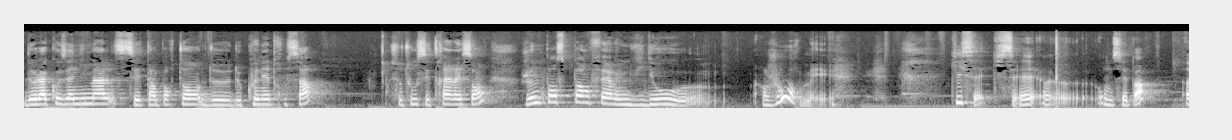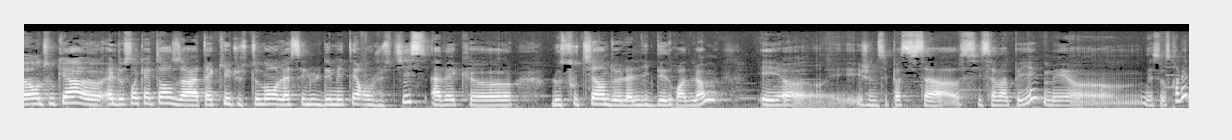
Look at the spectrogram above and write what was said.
de la cause animale, c'est important de, connaître ça. Surtout c'est très récent. Je ne pense pas en faire une vidéo euh, un jour, mais qui sait, qui sait, on ne sait pas. en tout cas, L214 a attaqué justement la cellule Déméter en justice avec le soutien de la Ligue des droits de l'homme. Et, euh, je ne sais pas si ça, si ça va payer, mais, euh, mais ce sera bien.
